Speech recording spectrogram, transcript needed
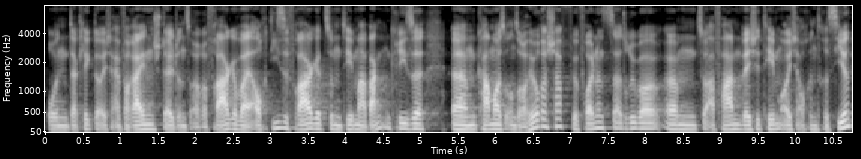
Und da klickt ihr euch einfach rein, stellt uns eure Frage, weil auch diese Frage zum Thema Bankenkrise ähm, kam aus unserer Hörerschaft. Wir freuen uns darüber, ähm, zu erfahren, welche Themen euch auch interessieren.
